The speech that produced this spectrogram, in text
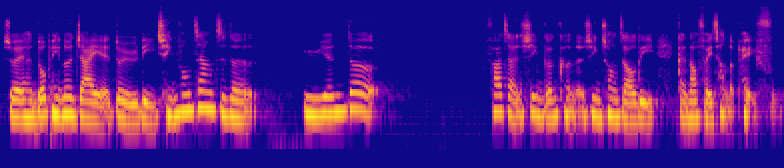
所以很多评论家也对于李勤峰这样子的语言的发展性跟可能性创造力感到非常的佩服。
